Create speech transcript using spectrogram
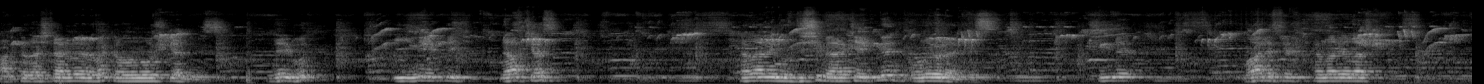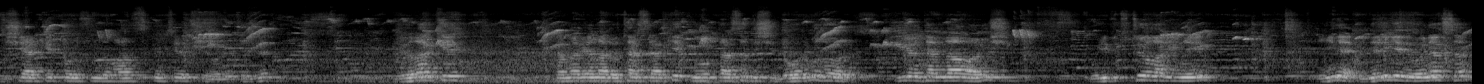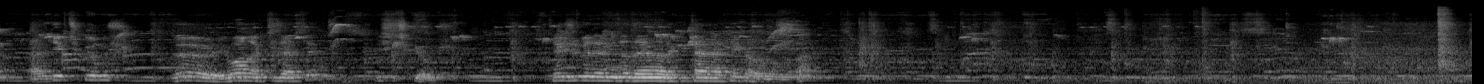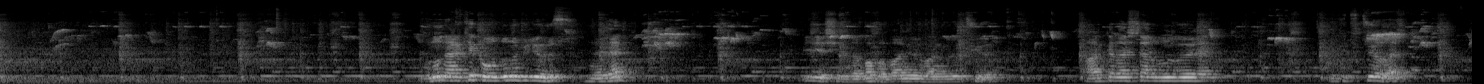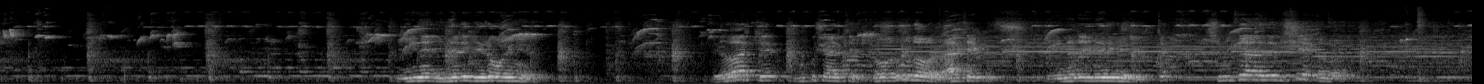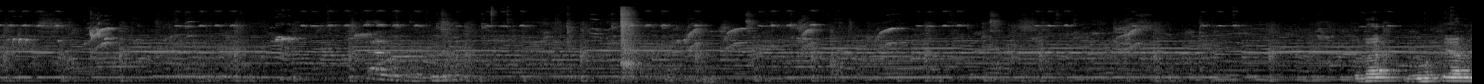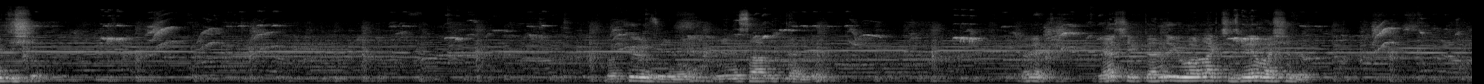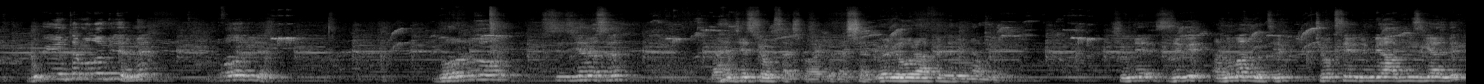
Arkadaşlar merhaba, kanalıma hoş geldiniz. Ne bu? İğne iplik. Ne yapacağız? Kanaryamız dişi mi erkek mi onu öğreneceğiz. Şimdi maalesef kanaryalar dişi erkek konusunda bazı sıkıntı yaşıyor üreticiler. Diyorlar ki kanaryalar öterse erkek, yumurtlarsa dişi. Doğru mu? Doğru. Bir yöntem daha varmış. Bu ipi tutuyorlar iğneyi. İğne ileri geri oynarsa erkek çıkıyormuş. Böyle yuvarlak çizerse dişi çıkıyormuş. Tecrübelerimize dayanarak bir tane erkek alalım buradan. Bunun erkek olduğunu biliyoruz. Neden? Bir yaşında baba banyo banyo ötüyor. Arkadaşlar bunu böyle ipi tutuyorlar. Yine ileri geri oynuyor. Diyorlar ki bu kuş erkek. Doğru mu doğru? Erkek kuş. Yine de ileri geri gitti. Şimdi de bir şey yapalım. Bu da yumurtlayan bir dişi. Bakıyoruz iğneye. İğne sabitlendi. Evet. Gerçekten de yuvarlak çizmeye başladı. Bu bir yöntem olabilir mi? Olabilir. Doğruluğu sizce nasıl? Bence çok saçma arkadaşlar. Böyle hurafelere inanmayın. Şimdi size bir anımı anlatayım. Çok sevdiğim bir abimiz geldi.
